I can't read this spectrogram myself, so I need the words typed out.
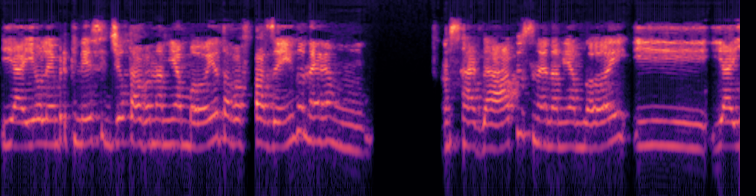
E aí eu lembro que nesse dia eu estava na minha mãe, eu estava fazendo, né, um, uns cardápios, né, na minha mãe, e, e aí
